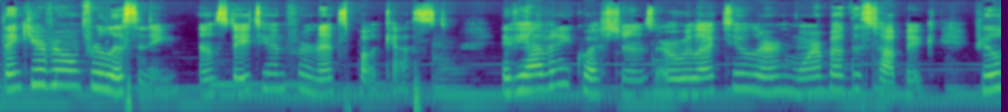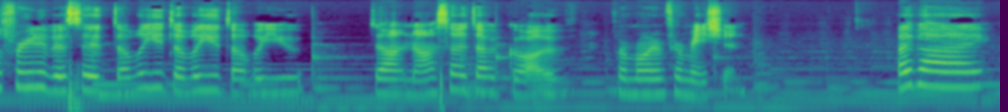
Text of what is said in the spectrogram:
Thank you everyone for listening, and stay tuned for the next podcast. If you have any questions or would like to learn more about this topic, feel free to visit www.nasa.gov for more information. Bye bye!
